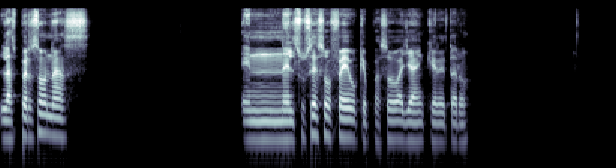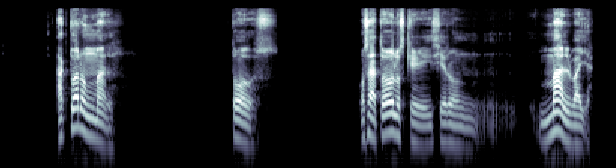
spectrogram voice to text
las personas en el suceso feo que pasó allá en Querétaro actuaron mal. Todos. O sea, todos los que hicieron mal, vaya.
